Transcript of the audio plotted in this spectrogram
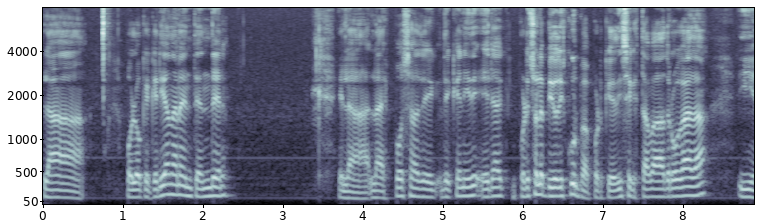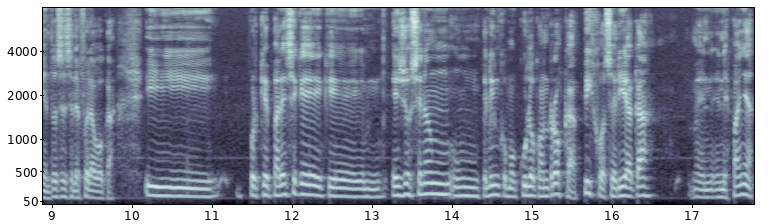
la, o lo que querían dar a entender eh, la, la esposa de, de Kennedy era, por eso le pidió disculpas, porque dice que estaba drogada y entonces se le fue la boca. Y porque parece que, que, ellos eran un, pelín como culo con rosca, pijo sería acá, en, en España,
